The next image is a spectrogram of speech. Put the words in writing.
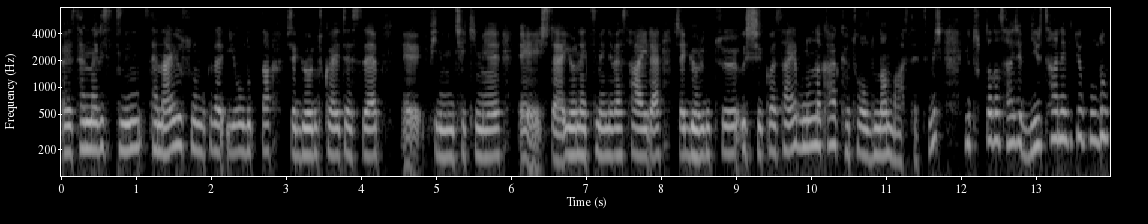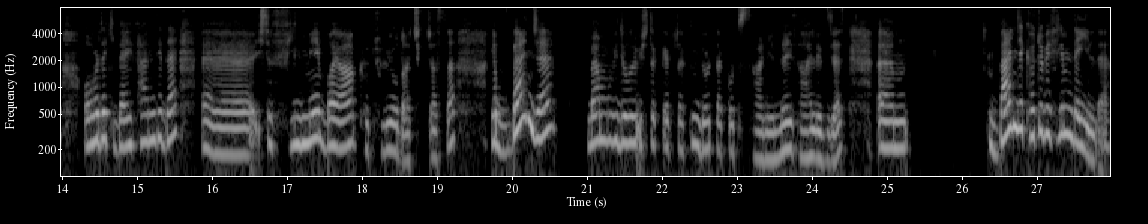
e, senaristinin senaryosunun bu kadar iyi olup da işte görüntü kalitesi, e, filmin çekimi, e, işte yönetmeni vesaire, işte görüntü, ışık vesaire bunun ne kadar kötü olduğundan bahsetmiş. YouTube'da da sadece bir tane video buldum. Oradaki beyefendi de e, işte filmi bayağı kötülüyordu açıkçası. Ya bence ben bu videoları 3 dakika yapacaktım. 4 dakika 30 saniye. Neyse halledeceğiz. Eee Bence kötü bir film değildi.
